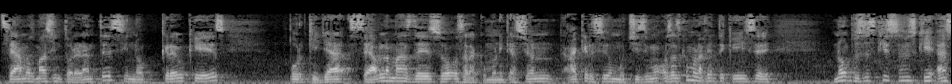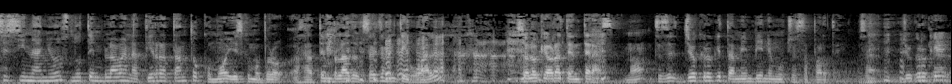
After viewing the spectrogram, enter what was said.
seamos más intolerantes, sino creo que es porque ya se habla más de eso, o sea, la comunicación ha crecido muchísimo, o sea, es como la gente que dice, no, pues es que, ¿sabes qué? Hace 100 años no temblaba en la Tierra tanto como hoy, es como, bro, o sea, ha temblado exactamente igual, solo que ahora te enteras, ¿no? Entonces yo creo que también viene mucho esta parte, o sea, yo creo que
